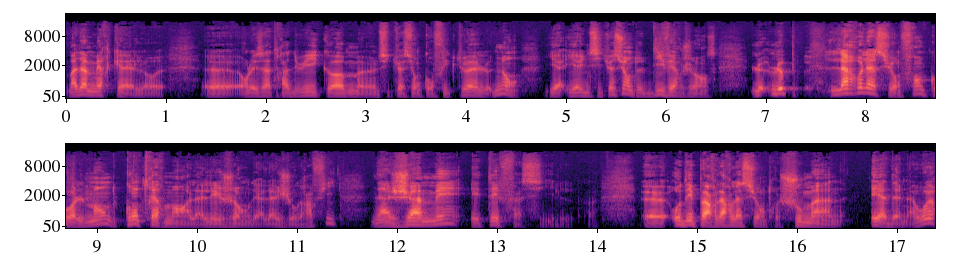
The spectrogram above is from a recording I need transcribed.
Madame Merkel. Euh, on les a traduits comme une situation conflictuelle. Non, il y, a, une situation de divergence. la relation franco-allemande, contrairement à la légende et à la géographie, n'a jamais été facile. Euh, au départ, la relation entre Schumann et Adenauer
